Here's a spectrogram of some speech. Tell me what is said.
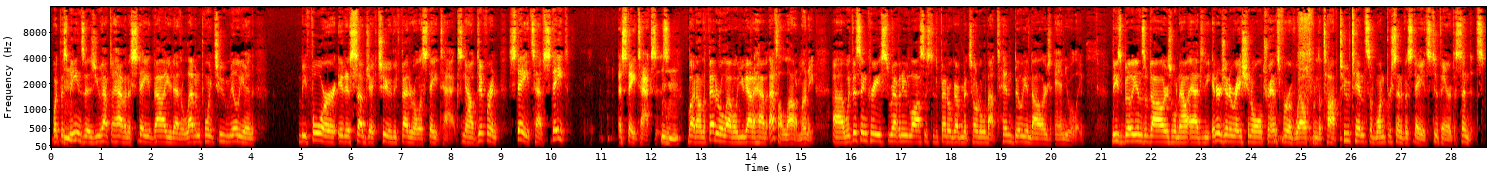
What this mm. means is you have to have an estate valued at 11.2 million before it is subject to the federal estate tax. Now, different states have state estate taxes, mm-hmm. but on the federal level, you got to have that's a lot of money. Uh, with this increase, revenue losses to the federal government total about $10 billion annually. These billions of dollars will now add to the intergenerational transfer of wealth from the top two tenths of 1% of estates to their descendants.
